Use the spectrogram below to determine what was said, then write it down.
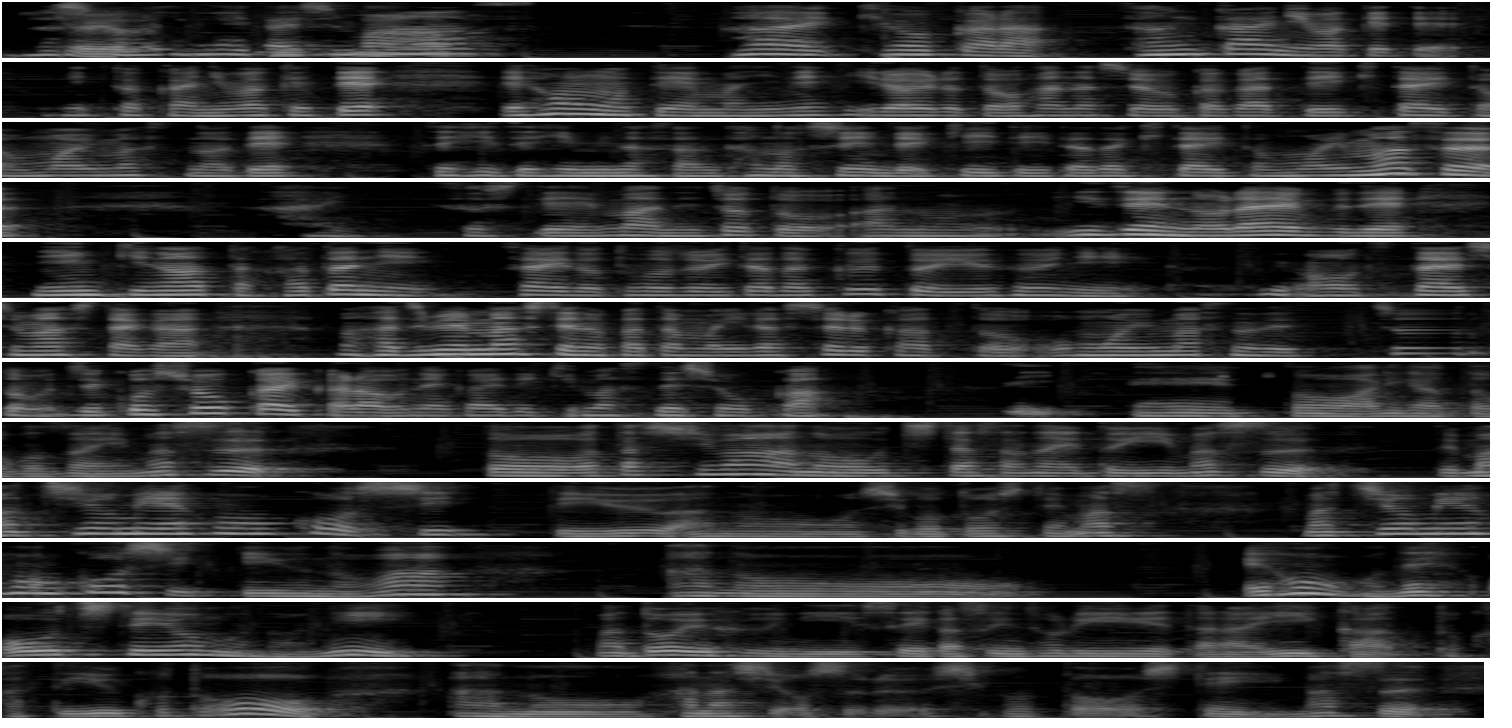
よろしくお願いいたします。はい、今日から3回に分けて、3日間に分けて、絵本をテーマにね、いろいろとお話を伺っていきたいと思いますので、ぜひぜひ皆さん楽しんで聞いていただきたいと思います。はい。そして、まあね、ちょっと、あの、以前のライブで人気のあった方に再度登場いただくというふうに今お伝えしましたが、まあ、初めましての方もいらっしゃるかと思いますので、ちょっと自己紹介からお願いできますでしょうか。はい、えっ、と、ありがとうございます。と私はあの内田さなえと言います。で、町読み絵本講師っていうあの仕事をしてます。町読み絵本講師っていうのは、あの絵本をね、お家で読むのに、まあ、どういうふうに生活に取り入れたらいいかとかっていうことをあの話をする仕事をしています。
